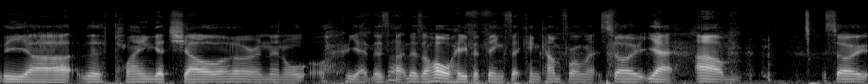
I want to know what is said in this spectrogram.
the uh, the plane gets shallower, and then all yeah, there's a, there's a whole heap of things that can come from it. So yeah, um, so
